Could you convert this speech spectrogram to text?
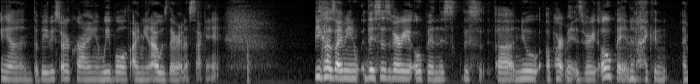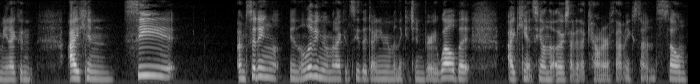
and the baby started crying, and we both, I mean, I was there in a second because I mean this is very open. This this uh, new apartment is very open, and I can I mean I can I can see I'm sitting in the living room and I can see the dining room and the kitchen very well, but I can't see on the other side of the counter if that makes sense. So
